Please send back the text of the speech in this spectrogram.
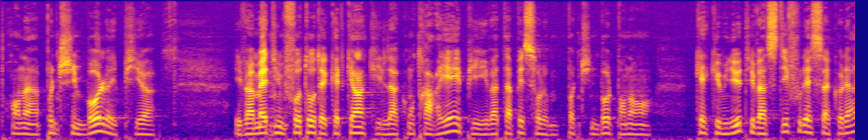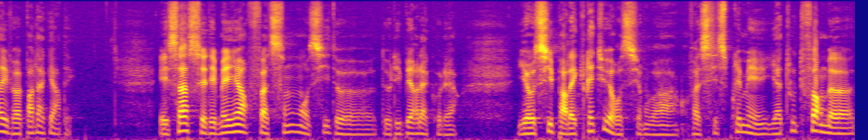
prendre un punching ball et puis il va mettre une photo de quelqu'un qui l'a contrarié, et puis il va taper sur le punching ball pendant quelques minutes, il va se défouler sa colère, il va pas la garder. Et ça, c'est les meilleures façons aussi de, libérer la colère. Il y a aussi par l'écriture aussi, on va, on va s'exprimer. Il y a toute forme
